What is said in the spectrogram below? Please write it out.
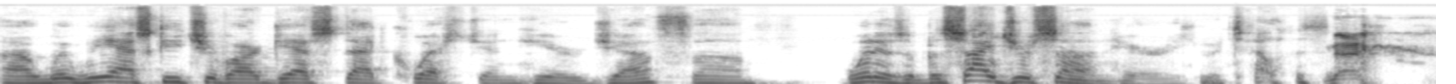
Uh, we, we, ask each of our guests that question here, Jeff. Um, what is it besides your son here? You would tell us.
